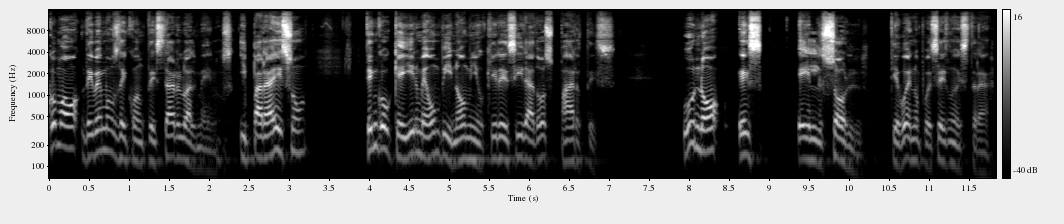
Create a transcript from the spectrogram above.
cómo debemos de contestarlo al menos. Y para eso tengo que irme a un binomio, quiere decir a dos partes. Uno es el Sol, que bueno, pues es nuestra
